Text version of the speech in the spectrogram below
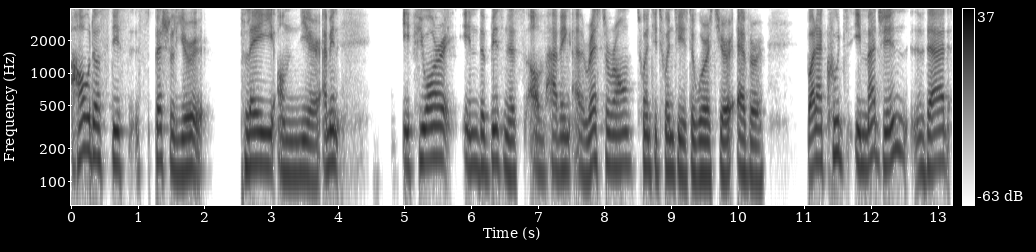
How does this special year play on NEER? I mean, if you are in the business of having a restaurant, 2020 is the worst year ever. But I could imagine that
